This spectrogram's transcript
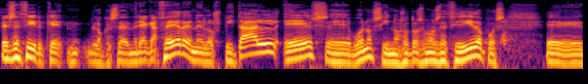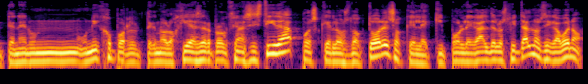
Es decir, que lo que se tendría que hacer en el hospital es, eh, bueno, si nosotros hemos decidido pues tener un, un, hijo por tecnologías de reproducción asistida, pues que los doctores o que el equipo legal del hospital nos diga, bueno,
